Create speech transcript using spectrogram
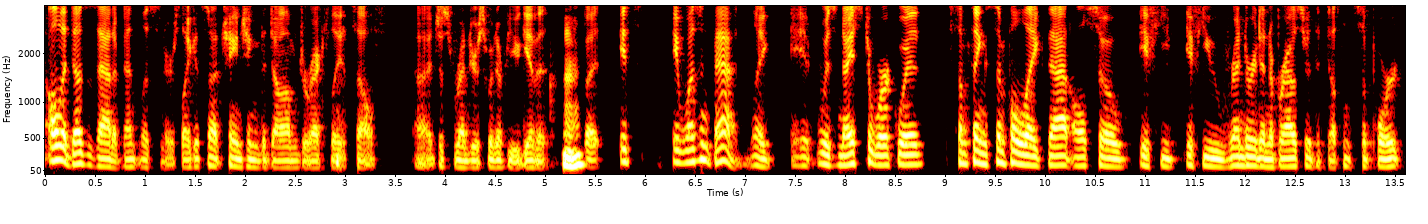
All it does is add event listeners. Like it's not changing the DOM directly itself. Uh, it just renders whatever you give it. Mhm. But it's it wasn't bad. Like it was nice to work with. Something simple like that. Also, if you if you render it in a browser that doesn't support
